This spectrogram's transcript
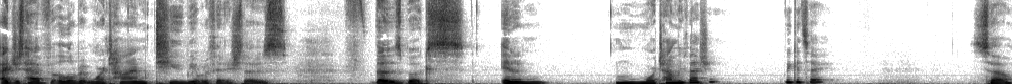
I just have a little bit more time to be able to finish those those books in a more timely fashion, we could say. So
